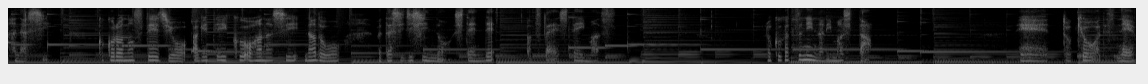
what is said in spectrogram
話、心のステージを上げていくお話などを私自身の視点でお伝えしています。6月になりました。えー、っと、今日はですね、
